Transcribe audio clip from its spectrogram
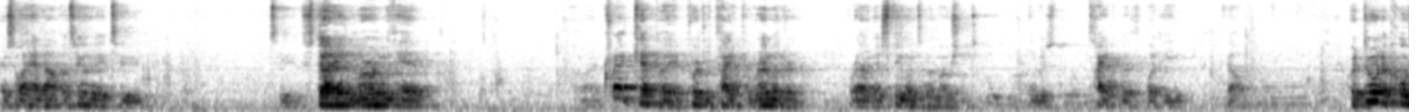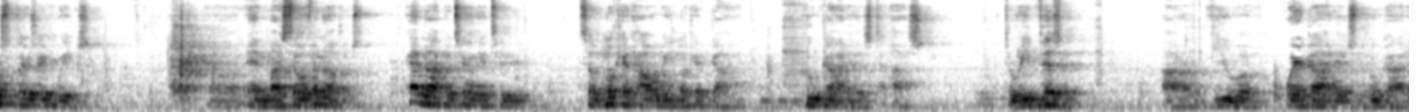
And so I had the opportunity to, to study and learn with him. Uh, Craig kept a pretty tight perimeter around his feelings and emotions. He was tight with what he felt. But during the course of those eight weeks, uh, and myself and others had an opportunity to, to look at how we look at God, who God is to us, to revisit our view of where God is and who God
